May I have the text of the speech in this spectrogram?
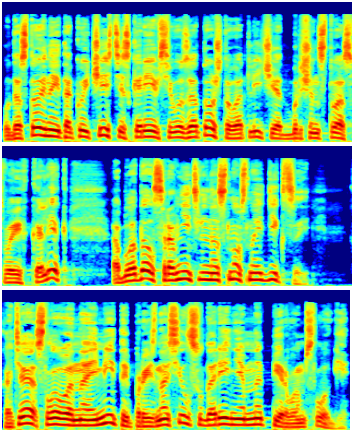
удостоенный такой чести, скорее всего, за то, что, в отличие от большинства своих коллег, обладал сравнительно сносной дикцией, хотя слово «наймиты» произносил с ударением на первом слоге.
